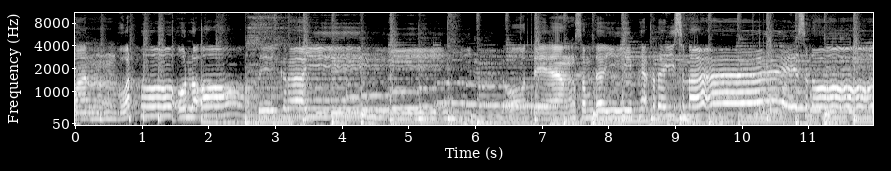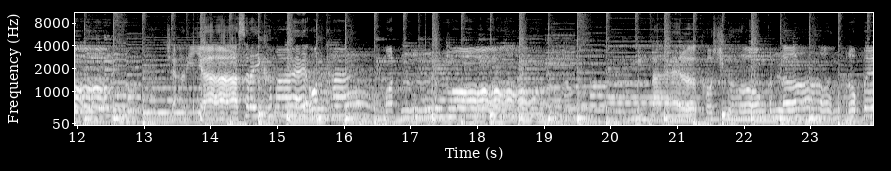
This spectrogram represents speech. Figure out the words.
វ៉ាន់វត្តពោអូនល្អពេកក្រៃលោទាំងសំដីភក្តីស្នេហ៍ ស្រីខ្មែរអូនថាមុតមកមិនដែលខុសឆ្គងកន្លងប្រពៃ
